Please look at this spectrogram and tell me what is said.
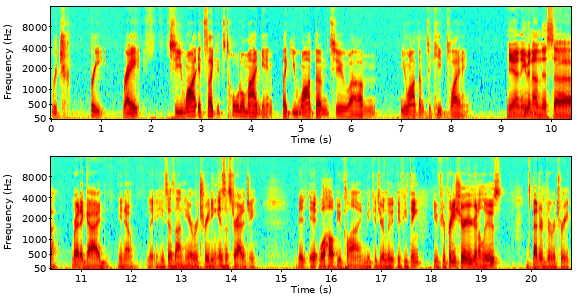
retreat, right? So you want it's like it's total mind game. Like you want them to um you want them to keep playing. Yeah, and even on this uh, Reddit guide, you know, he says on here, retreating is a strategy. It, it will help you climb because you're lo- if you think if you're pretty sure you're going to lose, it's better to retreat,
